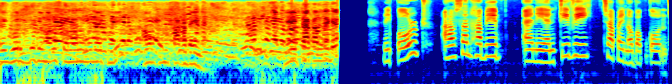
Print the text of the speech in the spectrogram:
এই গরিব দুঃখী মানুষ কোনো অনুযায়ী করি আমার কোনো টাকা দেয় না। এই টাকার লেগে report Ahsan Habib NN TV Chapai Nawabganj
